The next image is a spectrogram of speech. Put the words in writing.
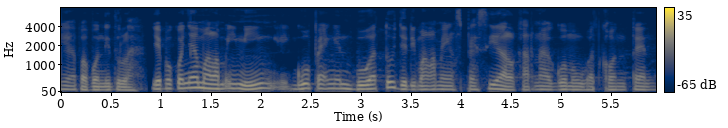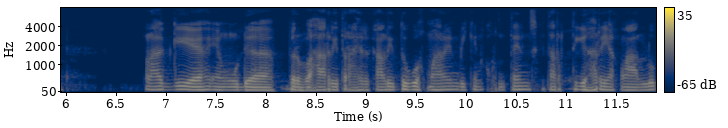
ya apa pun itulah. Ya pokoknya malam ini gue pengen buat tuh jadi malam yang spesial karena gue membuat konten lagi ya yang udah beberapa hari terakhir kali tuh gue kemarin bikin konten sekitar tiga hari yang lalu.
